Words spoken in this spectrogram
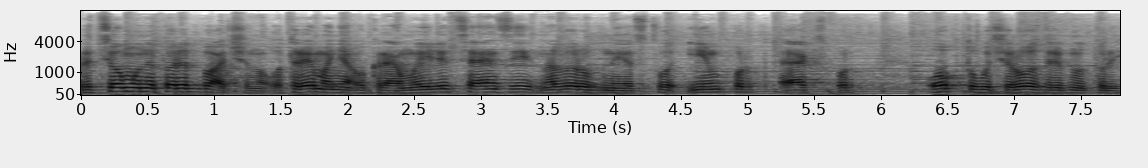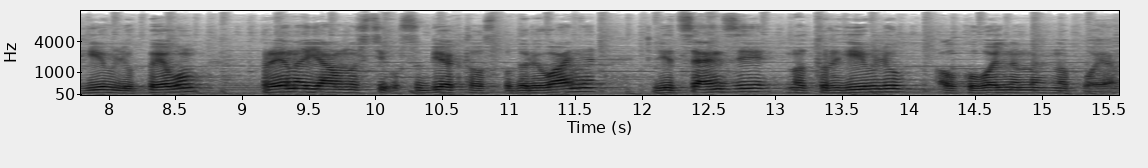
При цьому не передбачено отримання окремої ліцензії на виробництво, імпорт, експорт, оптову чи роздрібну торгівлю пивом при наявності у суб'єкта господарювання ліцензії на торгівлю алкогольними напоями.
